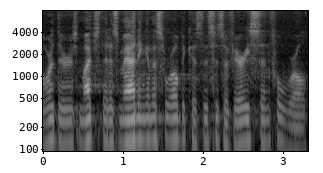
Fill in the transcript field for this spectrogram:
Lord, there is much that is maddening in this world because this is a very sinful world.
